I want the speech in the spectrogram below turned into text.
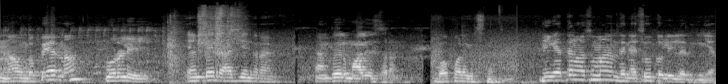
வணக்கம்ண்ணா உங்கள் பேர்ண்ணா முரளி. என் பேர் ராஜேந்திரன். என் பேர் மாதேஸ்வரன். கோபாலகிருஷ்ணன். நீங்கள் எத்தனை வருஷமா இந்த நெசவு தொழிலில் இருக்கீங்க?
